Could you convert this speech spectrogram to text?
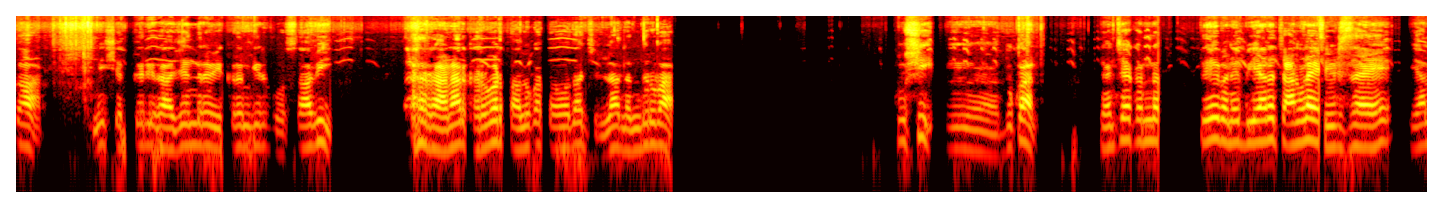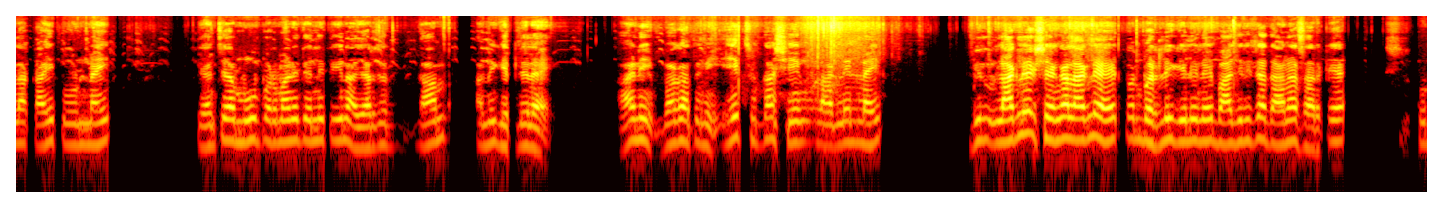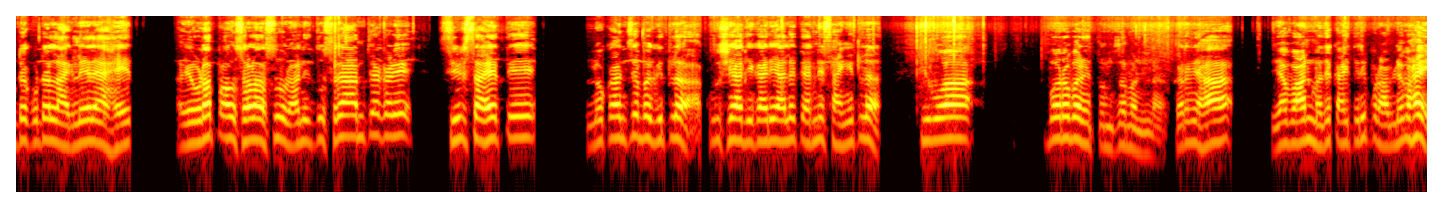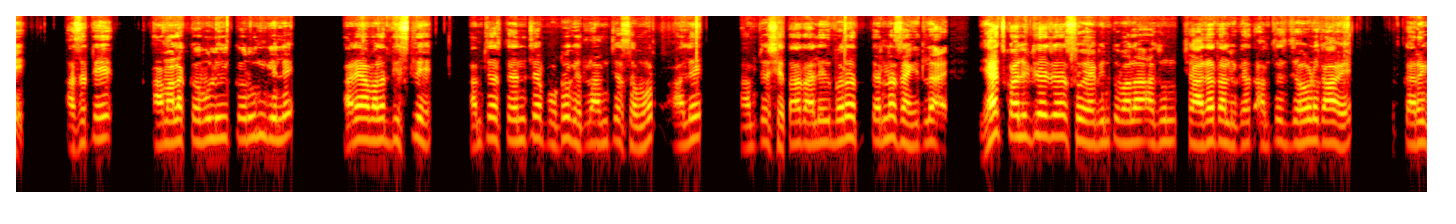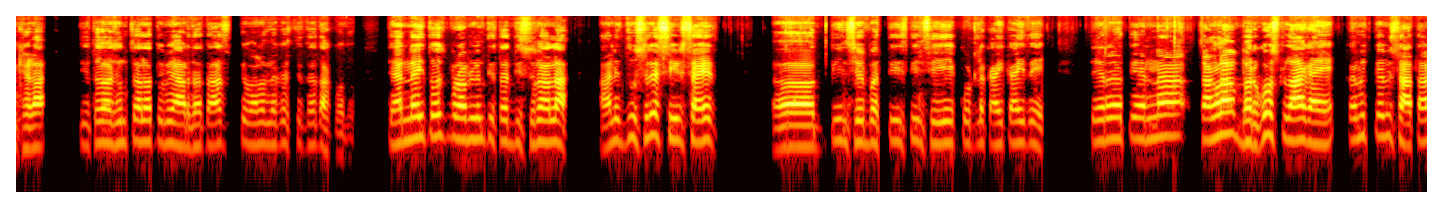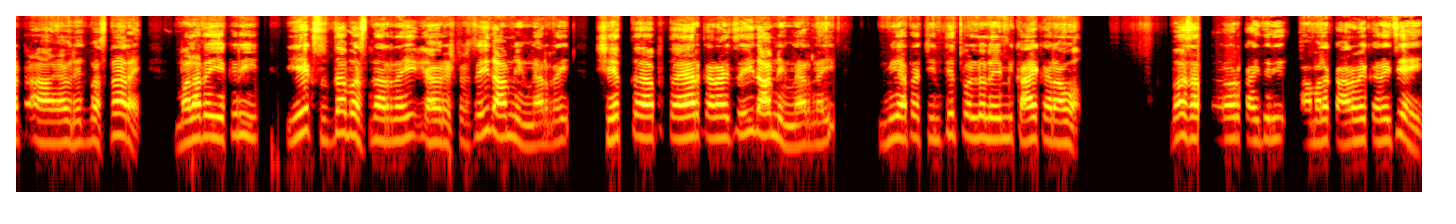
नमस्कार. मी शेतकरी राजेंद्र विक्रमगीर गोसावी राहणार खरवड तालुका तळोदा जिल्हा नंदुरबार. कृषी दुकान. त्यांच्याकडनं ते म्हणे बियाणं चांगलं आहे सीड्स आहे. याला काही तोड नाही. त्यांच्या मूळप्रमाणे त्यांनी तीन हजारचं दाम आम्ही घेतलेलं आहे. आणि बघा तुम्ही एक सुद्धा शेंग लागलेलं नाही. बिल लागले शेंगा लागले आहेत पण भरली गेली नाही. बाजरीच्या दाण्यासारखे कुठं कुठं लागलेले आहेत. एवढा पावसाळा असून आणि दुसऱ्या आमच्याकडे सीड्स आहेत ते लोकांचं बघितलं कृषी अधिकारी आले त्यांनी सांगितलं की बुवा बरोबर आहे तुमचं म्हणणं कारण हा या वाणमध्ये काहीतरी प्रॉब्लेम आहे. असं ते आम्हाला कबुली करून गेले आणि आम्हाला दिसले. आमच्या त्यांचा फोटो घेतला आमच्यासमोर आले आमच्या शेतात आले. बरं त्यांना सांगितलं ह्याच क्वालिटीचं सोयाबीन तुम्हाला अजून शहादा तालुक्यात आमचं जवळ गाव आहे करणखेडा तिथं अजून चला तुम्ही अर्धा तास तुम्हाला लगेच तिथं दाखवतो. त्यांनाही तोच प्रॉब्लेम तिथं दिसून आला. आणि दुसरे सीट्स आहेत. तीनशे बत्तीस तीनशे एक कुठलं काही काही ते. तर त्यांना चांगला भरघोस लाग आहे. कमीत कमी सात आठ ॲव्हरेज बसणार आहे. मला तर एकरी एक सुद्धा बसणार नाही. ॲव्हरेस्टरचंही दाम निघणार नाही. शेत तयार करायचंही दाम निघणार नाही. मी आता चिंतेत पडलेलो आहे. मी काय करावं? बस आता काहीतरी आम्हाला कारवाई करायची आहे.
